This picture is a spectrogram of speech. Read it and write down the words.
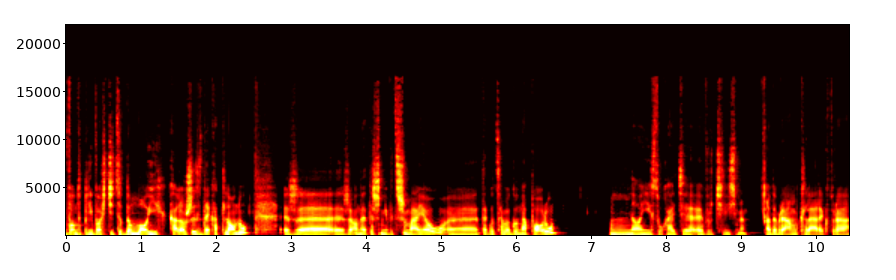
wątpliwości co do moich kaloszy z Decathlonu, że, że one też nie wytrzymają e, tego całego naporu. No i słuchajcie, e, wróciliśmy. Odebrałam Klarę, która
